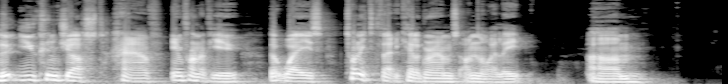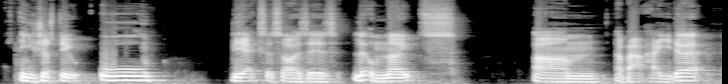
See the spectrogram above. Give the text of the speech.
that you can just have in front of you that weighs 20 to 30 kilograms. I'm not elite. Um, and you just do all the exercises, little notes um, about how you do it.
